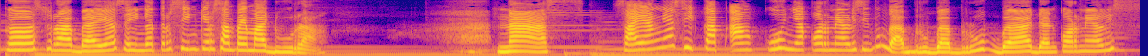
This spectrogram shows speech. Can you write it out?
ke Surabaya sehingga tersingkir sampai Madura. Nah, sayangnya sikap angkuhnya Cornelis itu nggak berubah-berubah dan Cornelis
